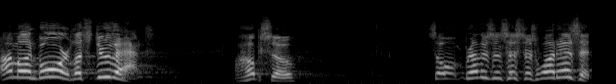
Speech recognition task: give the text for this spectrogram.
I'm on board. Let's do that. I hope so. So, brothers and sisters, what is it?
